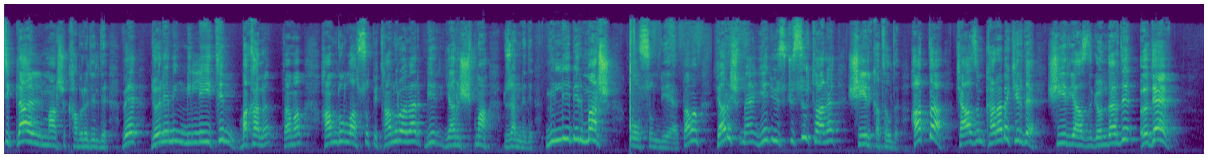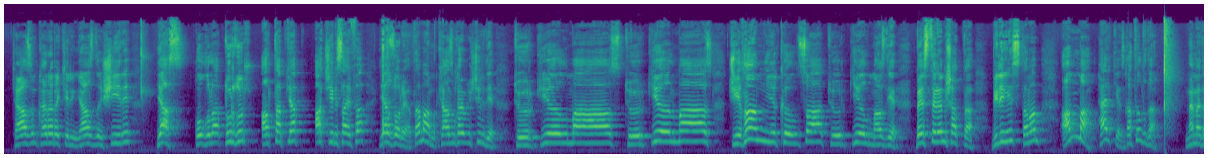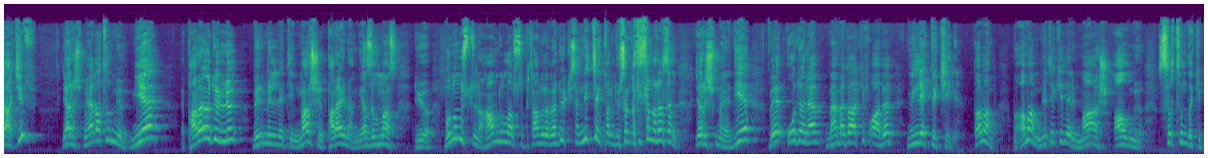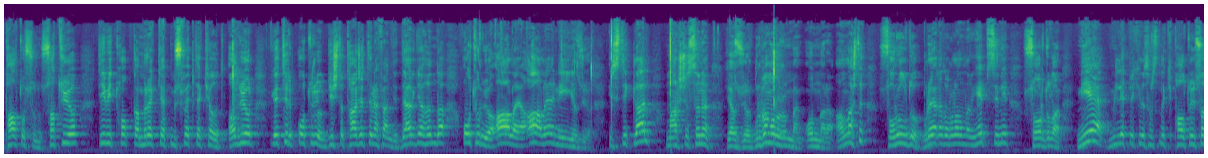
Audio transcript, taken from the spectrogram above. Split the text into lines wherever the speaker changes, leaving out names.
İstiklal Marşı kabul edildi ve dönemin Milli Eğitim Bakanı tamam Hamdullah Supi Tanrıöver bir yarışma düzenledi. Milli bir marş olsun diye tamam yarışmaya 700 küsür tane şiir katıldı. Hatta Kazım Karabekir de şiir yazdı gönderdi ödev Kazım Karabekir'in yazdığı şiiri yaz. Google'a durdur, alt tab yap, aç yeni sayfa, yaz oraya tamam mı? Kazım Karabekir şiiri diye. Türk Yılmaz, Türk Yılmaz, cihan yıkılsa Türk Yılmaz diye. Bestelemiş hatta. Biliniz tamam. Ama herkes katıldı da Mehmet Akif yarışmaya katılmıyor. Niye? E, para ödüllü bir milletin marşı parayla yazılmaz diyor. Bunun üstüne Hamdullah Supi Tanrıver diyor ki sen ne para diyor. Sen katılsana sen yarışmaya diye. Ve o dönem Mehmet Akif abim milletvekili. Tamam ama milletvekilleri maaş almıyor. Sırtındaki paltosunu satıyor. Divit, hokka, mürekkep, müsvedde kağıt alıyor. Getirip oturuyor. İşte Taceddin Efendi dergahında oturuyor ağlaya ağlaya neyi yazıyor? İstiklal Marşısını yazıyor. Kurban olurum ben onlara. Anlaştık. Soruldu. Buraya kadar olanların hepsini sordular. Niye milletvekili sırtındaki paltoyu satıyor?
